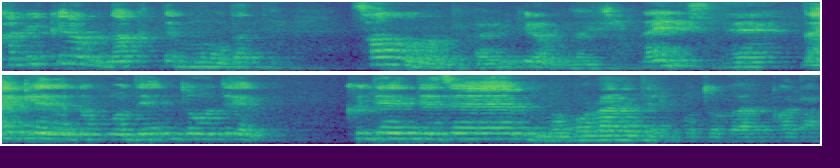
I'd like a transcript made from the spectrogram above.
カリキュラムなくてもだって茶道なんてカリキュラムないじゃん。ないですね。ないけれども伝統で口伝で全部守られてることがあるから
